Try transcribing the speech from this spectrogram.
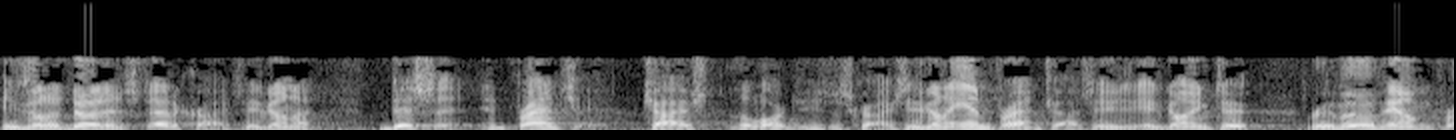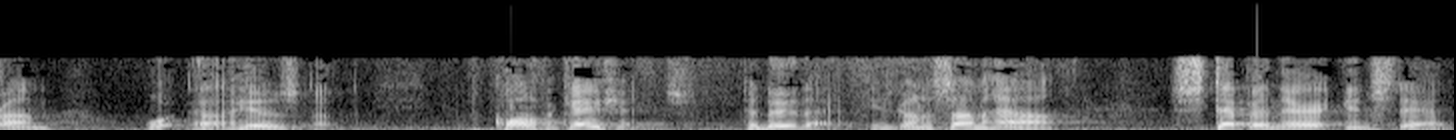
He's going to do it instead of Christ. He's going to disenfranchise the Lord Jesus Christ. He's going to enfranchise. He's going to remove him from uh, his qualifications to do that. He's going to somehow step in there instead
